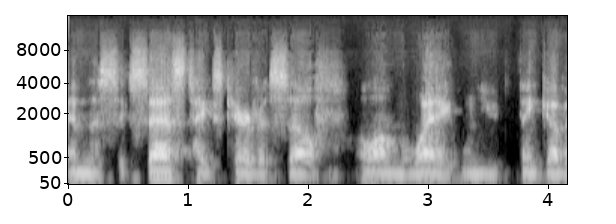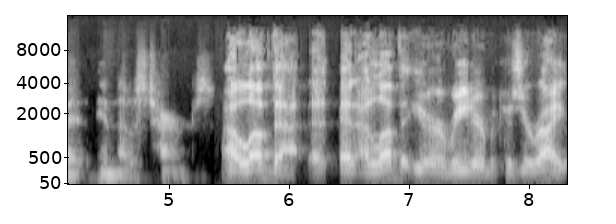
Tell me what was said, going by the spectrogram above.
And the success takes care of itself along the way when you think of it in those terms. I love that. And I love that you're a reader because you're right.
